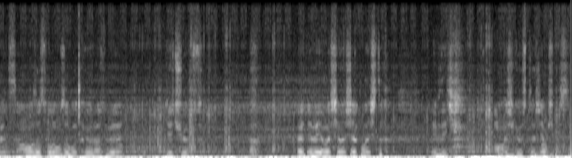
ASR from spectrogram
Evet sağımıza solumuza bakıyoruz ve geçiyoruz. Evet eve yavaş yavaş yaklaştık. Evdeki amacı göstereceğim şimdi size.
